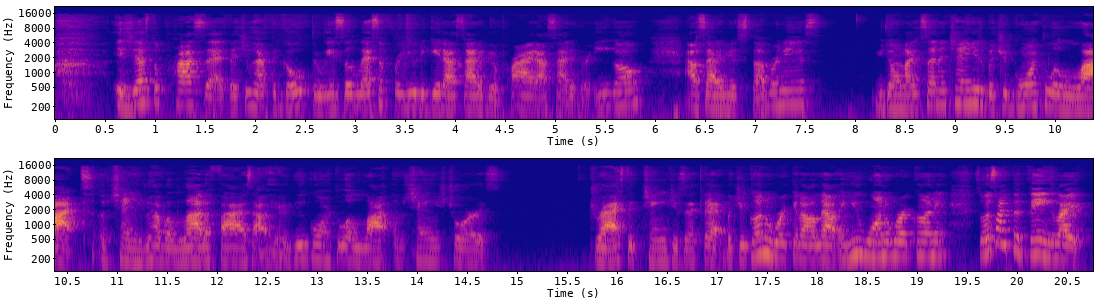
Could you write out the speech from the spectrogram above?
it's just a process that you have to go through. It's a lesson for you to get outside of your pride, outside of your ego, outside of your stubbornness. You don't like sudden changes, but you're going through a lot of change. You have a lot of fives out here. You're going through a lot of change towards drastic changes at that. But you're gonna work it all out and you wanna work on it. So it's like the thing, like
